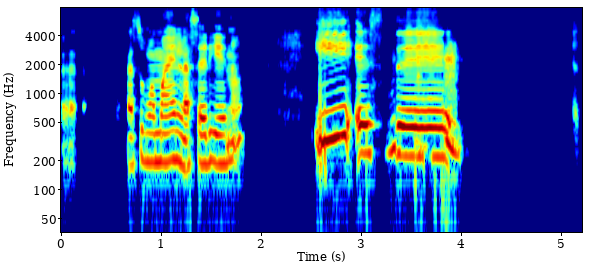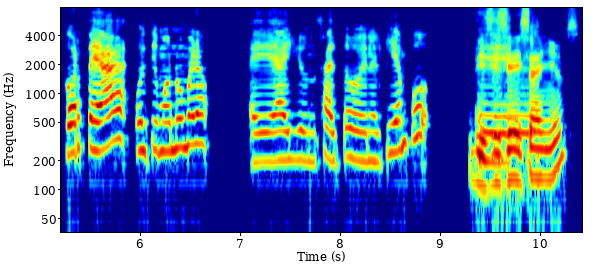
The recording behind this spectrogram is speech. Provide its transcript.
a- a su mamá en la serie, ¿no? Y este, corte A, último número, eh, hay un salto en el tiempo, 16 Eh, años.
